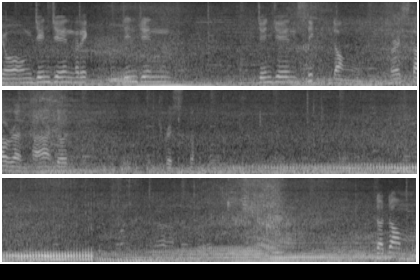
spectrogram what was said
yung Jinjin Rick Jinjin Jinjin Sikdong restaurant ha doon resto Dadam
